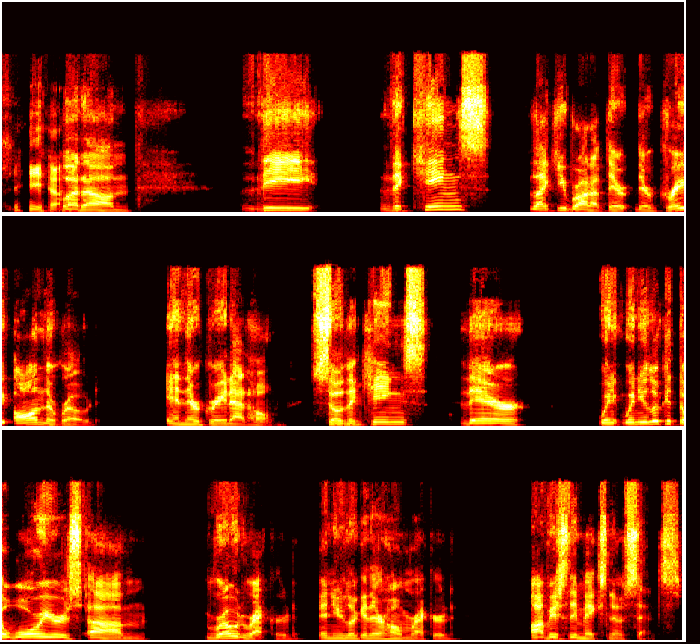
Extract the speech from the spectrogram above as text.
yeah. But um, the the Kings, like you brought up, they're they're great on the road, and they're great at home. So the Mhm. Kings, they're when when you look at the Warriors' um road record and you look at their home record, obviously makes no sense.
